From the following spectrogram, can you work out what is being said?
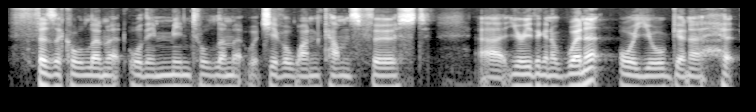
physical limit or their mental limit, whichever one comes first. Uh, you're either going to win it or you're going to hit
